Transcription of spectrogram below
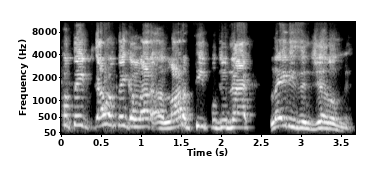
don't think I don't think a lot of a lot of people do not, ladies and gentlemen.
